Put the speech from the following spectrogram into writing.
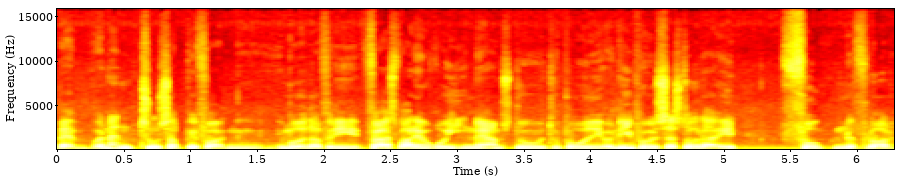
hvordan tog så befolkningen imod dig? Fordi først var det en ruin nærmest, du, du boede i, og lige pludselig så stod der et funkende flot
